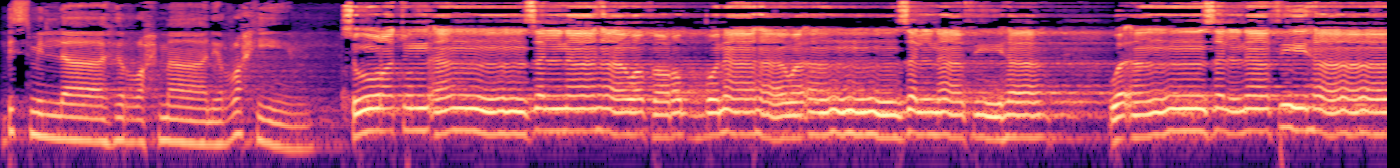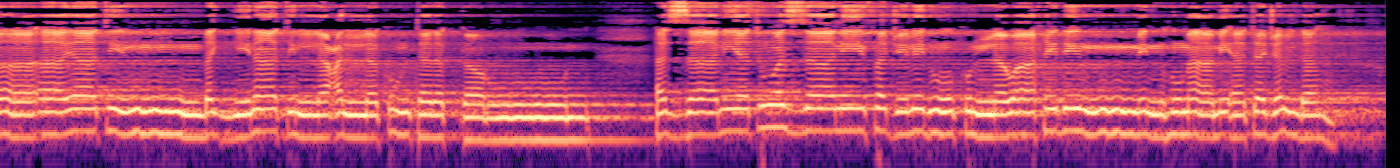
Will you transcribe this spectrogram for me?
بسم الله الرحمن الرحيم. سورة أنزلناها وفرضناها وأنزلنا فيها وأنزلنا فيها آيات بينات لعلكم تذكرون. الزانية والزاني فاجلدوا كل واحد منهما مئة جلدة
